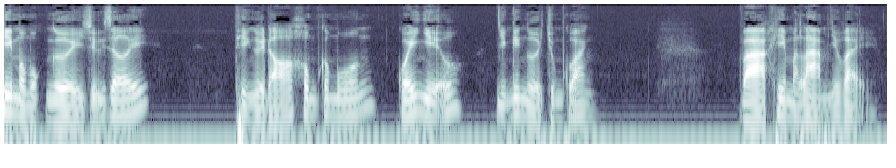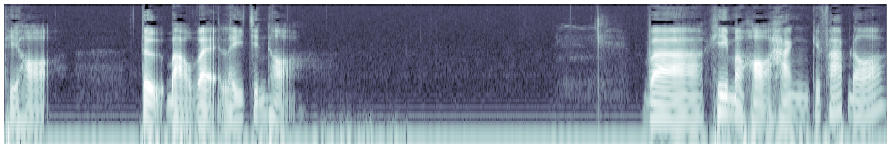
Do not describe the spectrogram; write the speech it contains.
khi mà một người giữ giới, thì người đó không có muốn quấy nhiễu những cái người chung quanh. Và khi mà làm như vậy, thì họ tự bảo vệ lấy chính họ. Và khi mà họ hành cái pháp đó,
